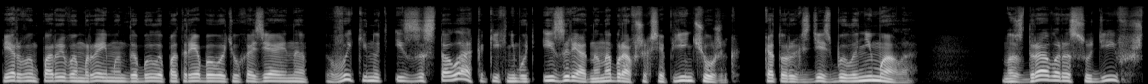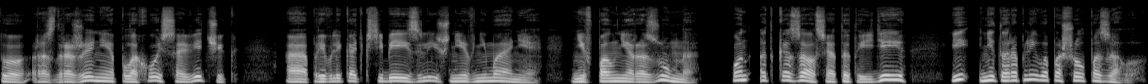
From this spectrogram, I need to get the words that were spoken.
Первым порывом Реймонда было потребовать у хозяина выкинуть из-за стола каких-нибудь изрядно набравшихся пьянчужек, которых здесь было немало. Но здраво рассудив, что раздражение плохой советчик, а привлекать к себе излишнее внимание не вполне разумно, он отказался от этой идеи и неторопливо пошел по залу.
